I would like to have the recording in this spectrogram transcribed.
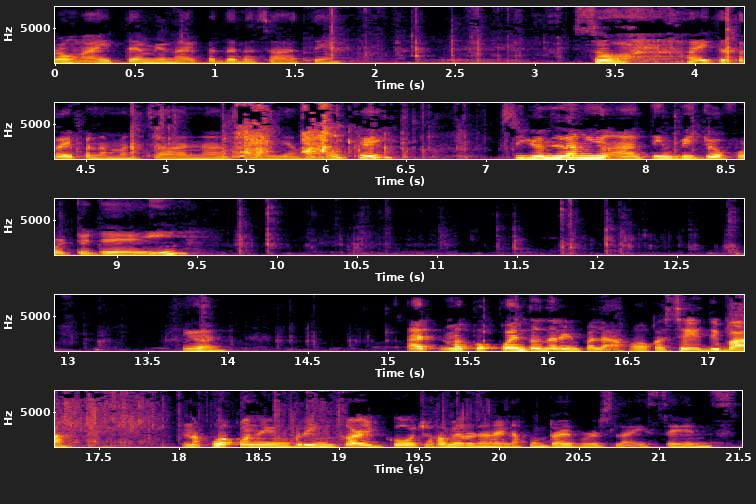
Wrong item yung naipadala sa atin. So, ay try pa naman sana. Sayang. Okay. So, yun lang yung ating video for today. Yun. At magkukwento na rin pala ako kasi, di ba, nakuha ko na yung green card ko, tsaka meron na rin akong driver's license.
